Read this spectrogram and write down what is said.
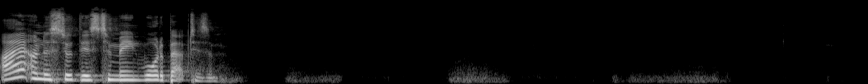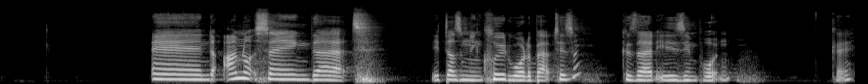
I understood this to mean water baptism. And I'm not saying that it doesn't include water baptism, because that is important. Okay?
